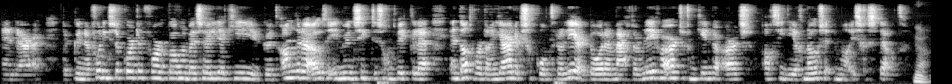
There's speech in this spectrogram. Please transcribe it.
En daar, er kunnen voedingstekorten voorkomen bij celiakie. Je kunt andere auto-immuunziektes ontwikkelen. En dat wordt dan jaarlijks gecontroleerd door een maag-darm-leverarts of een kinderarts als die diagnose eenmaal is gesteld. Ja.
